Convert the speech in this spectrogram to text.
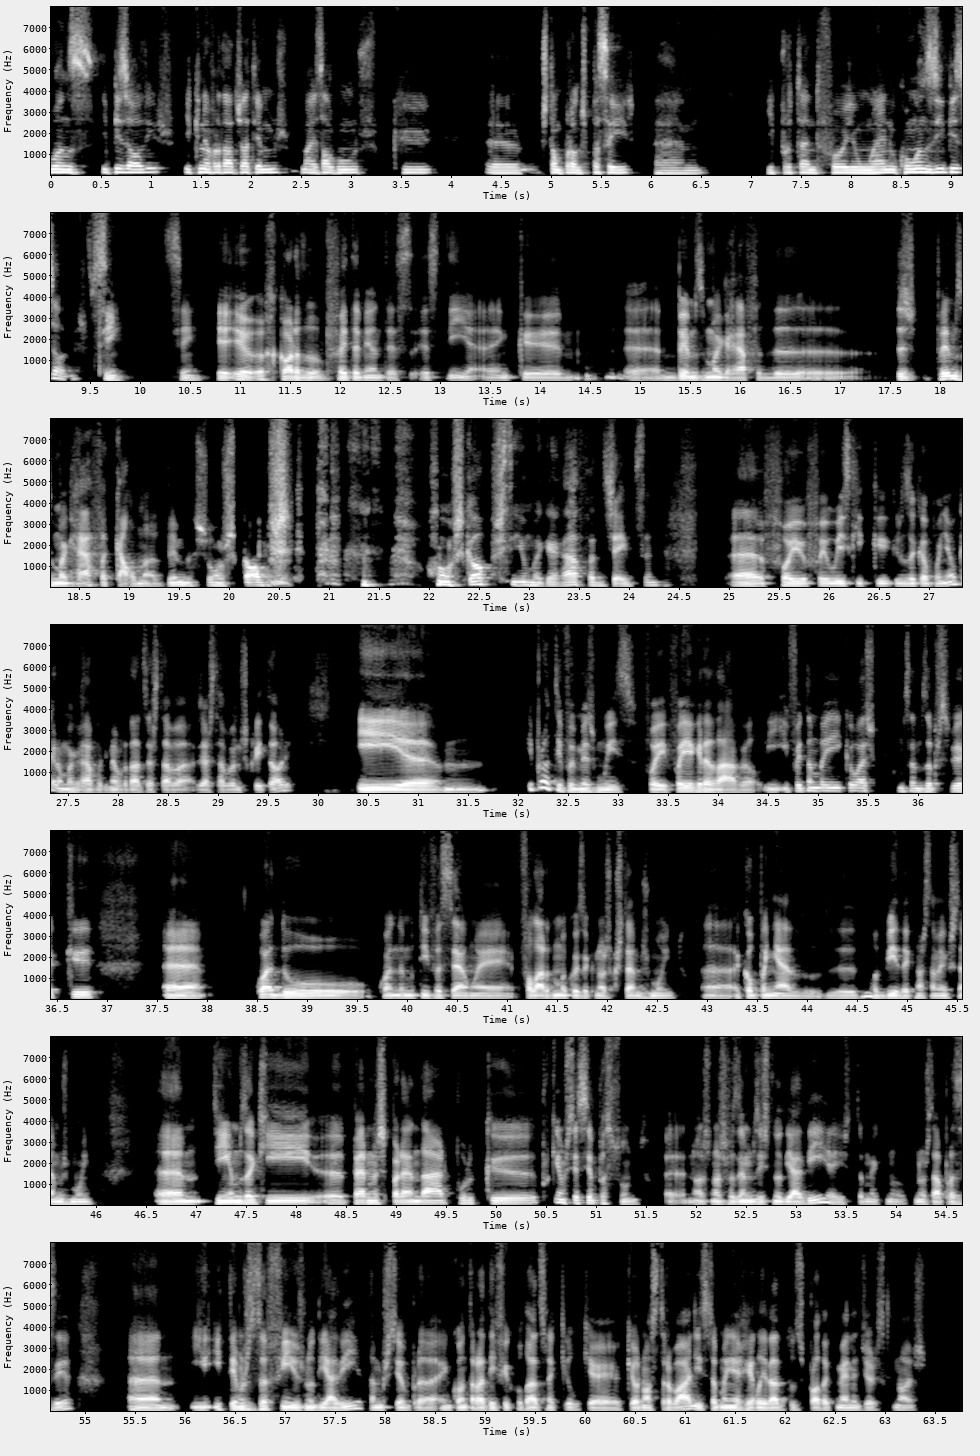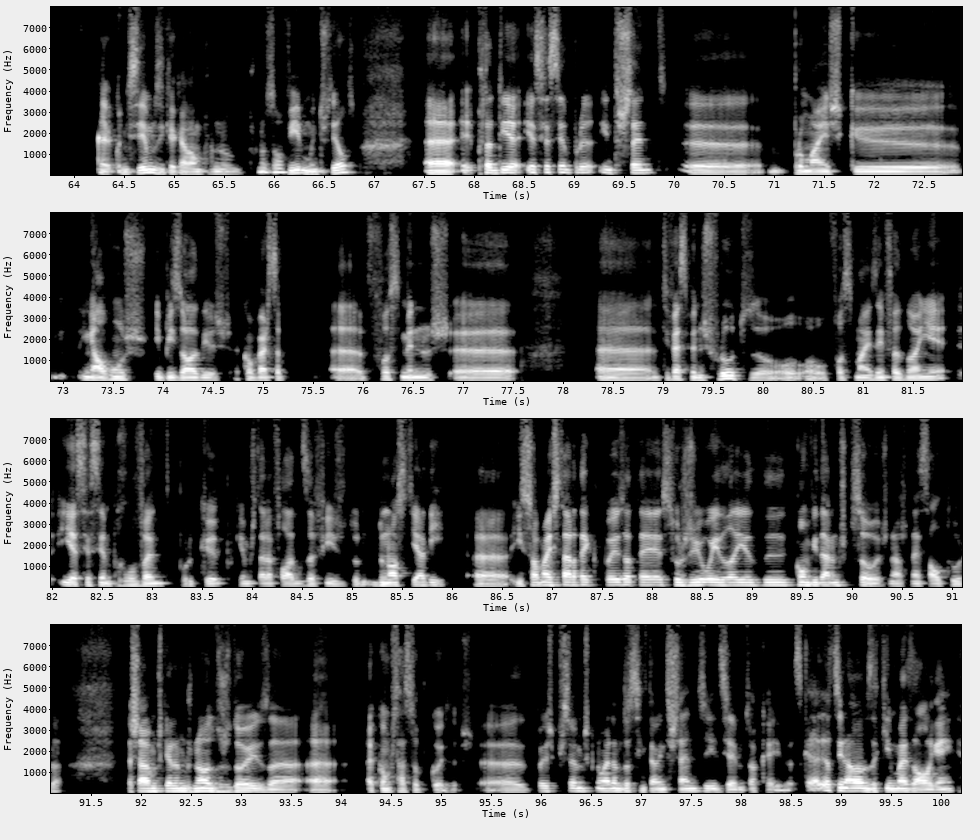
11 episódios e que na verdade já temos mais alguns que uh, estão prontos para sair. Um, e portanto foi um ano com 11 episódios. Sim, Sim, eu, eu recordo perfeitamente esse, esse, dia em que uh, bebemos uma garrafa de, bebemos uma garrafa calma, bebemos uns copos, uns copos e uma garrafa de Jameson. Uh, foi, foi o whisky que, que, nos acompanhou, que era uma garrafa que na verdade já estava, já estava no escritório. E, uh, e pronto, e foi mesmo isso. Foi, foi agradável. E, e, foi também aí que eu acho que começamos a perceber que Uh, quando, quando a motivação é falar de uma coisa que nós gostamos muito, uh, acompanhado de, de, uma bebida que nós também gostamos muito, um, tínhamos aqui uh, pernas para andar porque, porque íamos ter sempre assunto. Uh, nós, nós fazemos isto no dia a dia, isto também que, no, que nos dá prazer, e, e, temos desafios no dia a dia, estamos sempre a encontrar dificuldades naquilo que é, que é o nosso trabalho, isso também é a realidade de todos os product managers que nós uh, conhecemos e que acabam por, no, por nos ouvir, muitos deles. Uh, portanto, esse é sempre interessante, uh, por mais que em alguns episódios a conversa uh, fosse menos. tivesse menos frutos ou, ou, fosse mais enfadonha, ia ser sempre relevante porque, porque íamos estar a falar de desafios do, do nosso dia a dia. e só mais tarde é que depois até surgiu a ideia de convidarmos pessoas. Nós, nessa altura, achávamos que éramos nós os dois a, a a conversar sobre coisas. Uh, depois percebemos que não éramos assim tão interessantes e dizemos, ok, se calhar assinávamos aqui mais alguém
